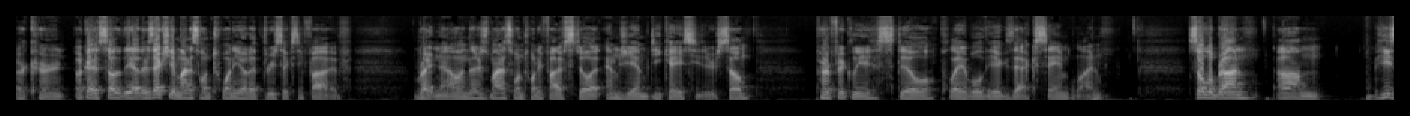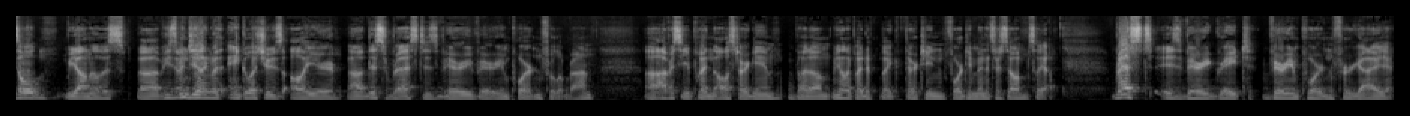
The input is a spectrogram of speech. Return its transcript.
our current. Okay, so yeah, there's actually a minus 120 out at 365 right now, and there's minus 125 still at MGM DK Caesars. So perfectly still playable, the exact same line. So LeBron, um, he's old. We all know this. Uh, he's been dealing with ankle issues all year. Uh, this rest is very, very important for LeBron. Uh, obviously, he played in the All Star game, but um, he only played like 13, 14 minutes or so. So yeah, rest is very great, very important for a guy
